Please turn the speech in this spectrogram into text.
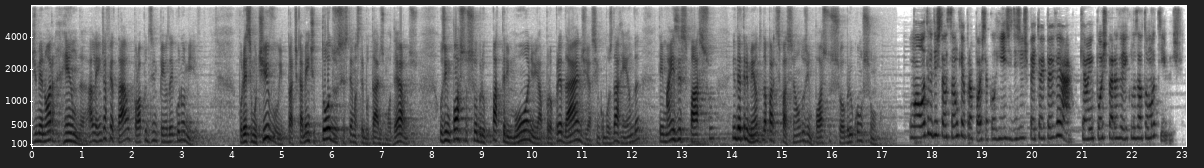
de menor renda, além de afetar o próprio desempenho da economia. Por esse motivo, e praticamente todos os sistemas tributários modernos, os impostos sobre o patrimônio e a propriedade, assim como os da renda, têm mais espaço em detrimento da participação dos impostos sobre o consumo. Uma outra distorção que a proposta corrige diz respeito ao IPVA, que é o um imposto para veículos automotivos.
